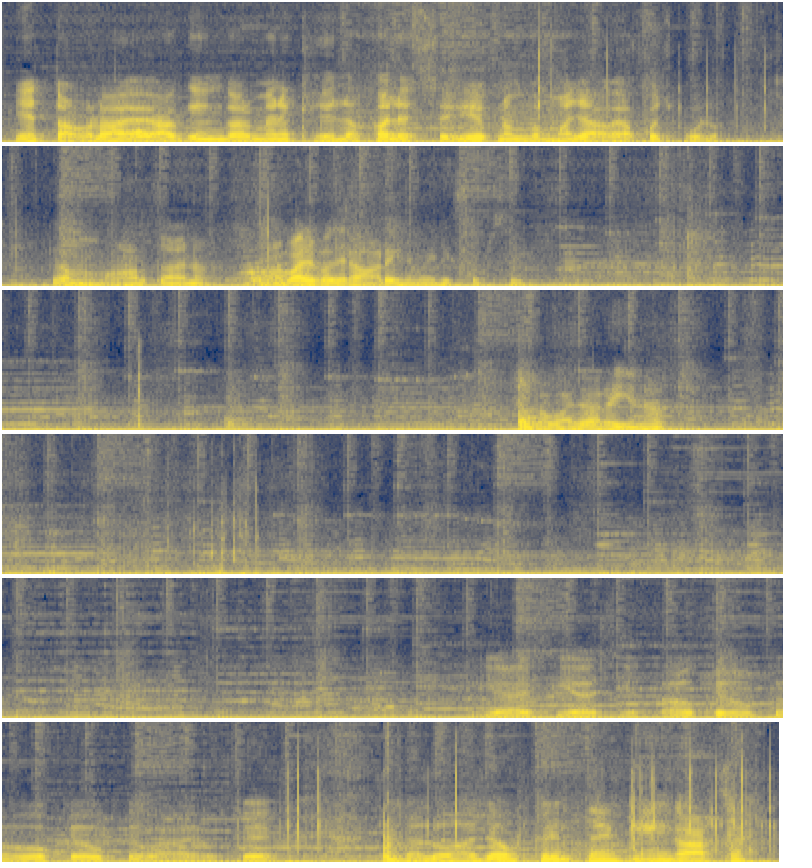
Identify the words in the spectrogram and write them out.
ये तगड़ा है यार गेंगार मैंने खेला कल इससे। एक नंबर, मज़ा आ गया कुछ बोलो। क्या मारता है ना? आवाज़ वगैरह आ रही है मेरी सबसे? आवाज़ आ रही है ना? Yes yes yes okay okay okay okay भाई ओके चलो आ जाओ, खेलते हैं गेंगार से।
